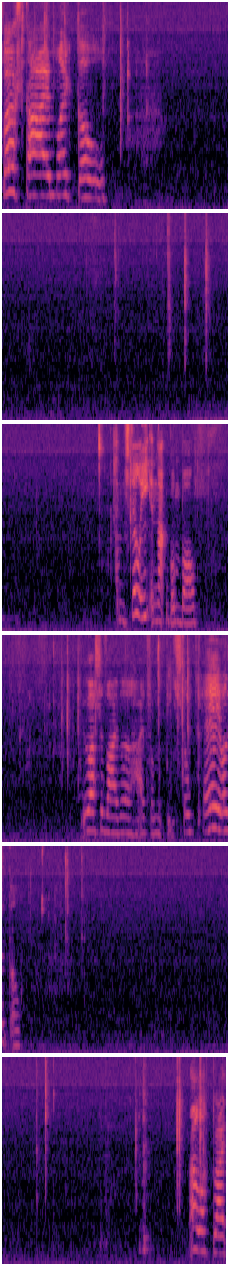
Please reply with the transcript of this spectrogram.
First time, let's go. I'm still eating that gumball. You are survivor, hide from the beast. Okay, let's go. Oh, bright.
